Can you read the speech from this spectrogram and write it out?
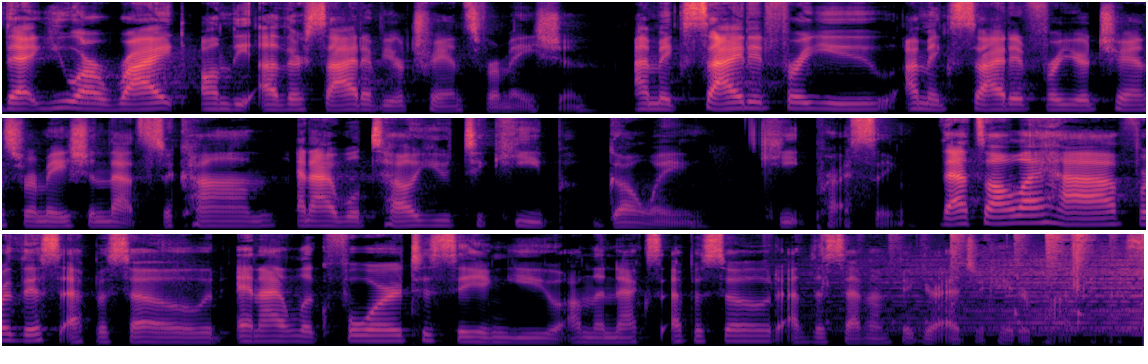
that you are right on the other side of your transformation. I'm excited for you. I'm excited for your transformation that's to come. And I will tell you to keep going keep pressing. That's all I have for this episode, and I look forward to seeing you on the next episode of the Seven Figure Educator Podcast.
